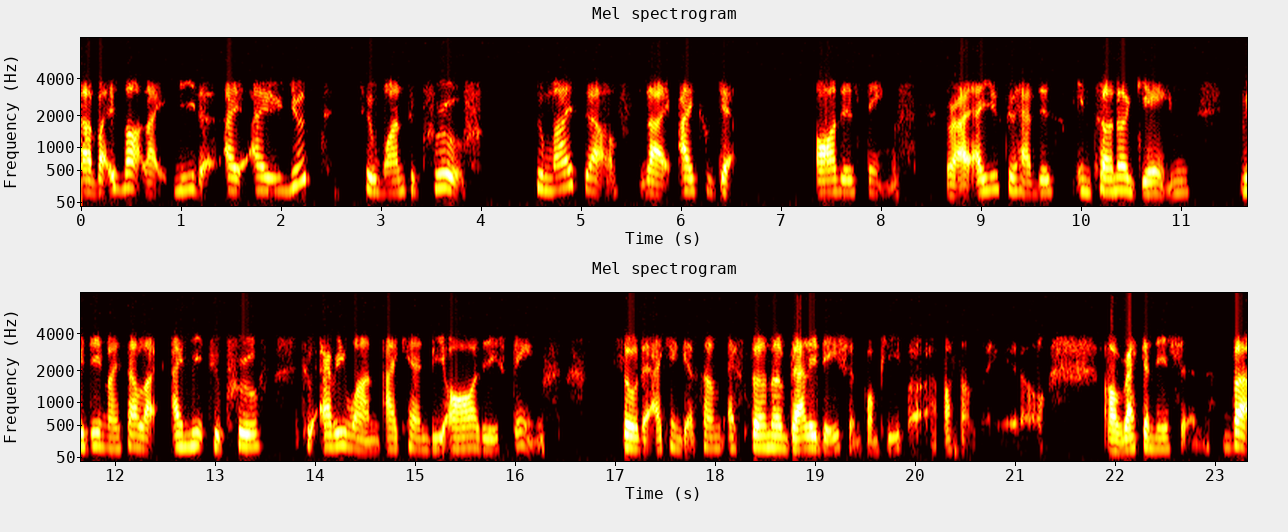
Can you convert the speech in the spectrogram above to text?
Uh, but it's not like needed. I i used to want to prove to myself like i could get all these things right? I used to have this internal game within myself like i need to prove to everyone i can be all these things so that I can get some external validation from people or something, you know, or recognition. But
